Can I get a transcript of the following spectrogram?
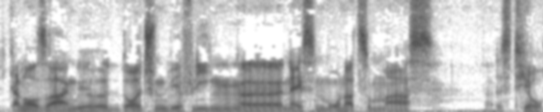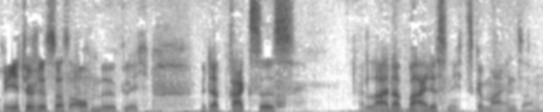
ich kann auch sagen, wir Deutschen, wir fliegen äh, nächsten Monat zum Mars. Ist, theoretisch ist das auch möglich. Mit der Praxis hat leider beides nichts gemeinsam.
